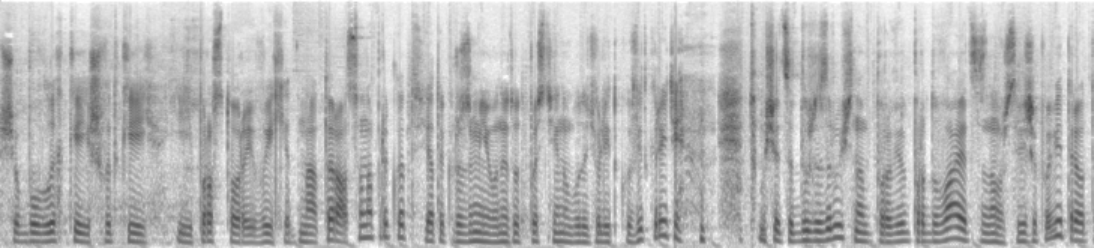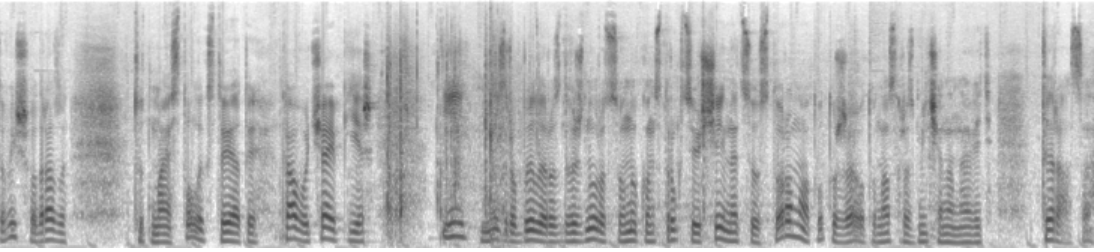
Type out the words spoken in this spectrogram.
щоб був легкий, швидкий і просторий вихід на терасу, наприклад. Я так розумію, вони тут постійно будуть влітку відкриті, тому що це дуже зручно, продувається, знову ж свіже повітря. От ти вийшов одразу. Тут має столик стояти, каву, чай п'єш. І ми зробили роздвижну розсувну конструкцію ще й на цю сторону. А тут уже от у нас розмічена навіть тераса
